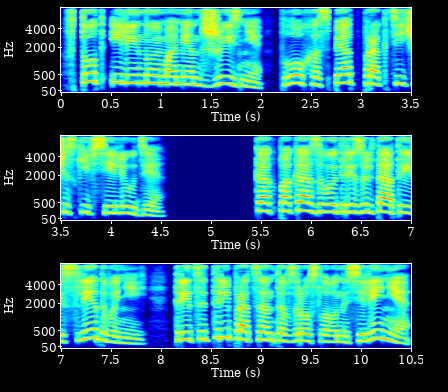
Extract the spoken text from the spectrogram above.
В тот или иной момент жизни плохо спят практически все люди. Как показывают результаты исследований, 33% взрослого населения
